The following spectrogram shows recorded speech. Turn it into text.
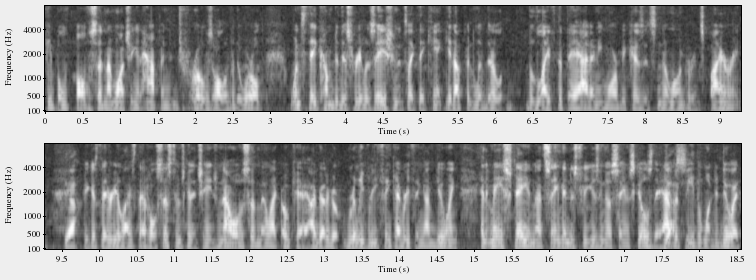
people, all of a sudden, I'm watching it happen in droves all over the world. Once they come to this realization, it's like they can't get up and live their the life that they had anymore because it's no longer inspiring. Yeah. Because they realize that whole system's going to change, and now all of a sudden they're like, okay, I've got to go really rethink everything I'm doing. And it may stay in that same industry using those same skills they have, Yes. but be the one to do it.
